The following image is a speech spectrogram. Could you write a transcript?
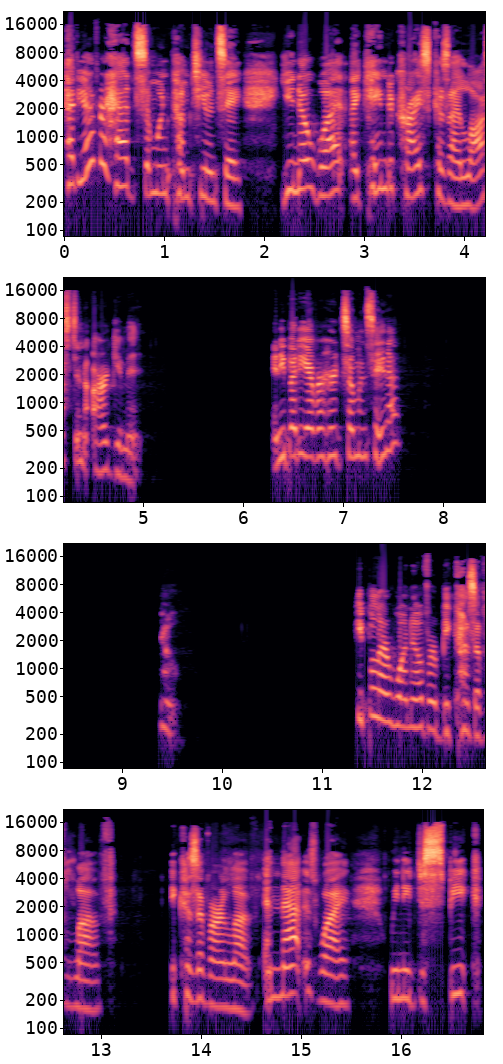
Have you ever had someone come to you and say, you know what? I came to Christ because I lost an argument. Anybody ever heard someone say that? No. People are won over because of love, because of our love. And that is why we need to speak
